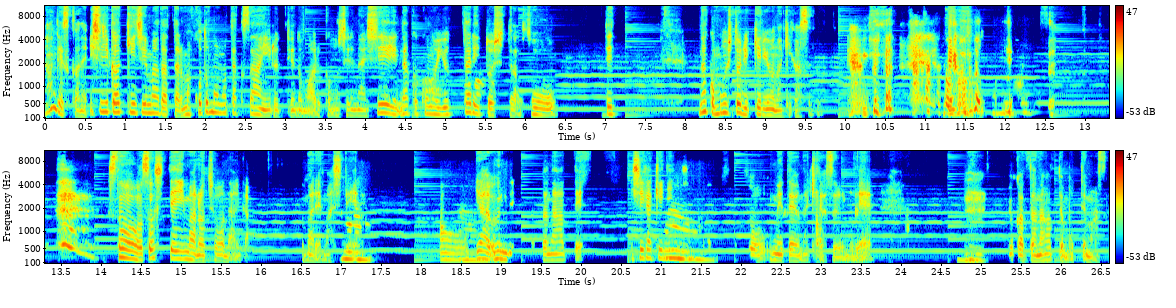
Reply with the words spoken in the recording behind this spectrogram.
なんですかね、石垣島だったら、まあ、子供もたくさんいるっていうのもあるかもしれないし、なんかこのゆったりとした、そう、で、なんかもう一人いけるような気がする。そう、そして今の長男が生まれまして、うん。いや、産ん。でよかったなって、石垣に、うん。そう埋めたような気がするので、うん、よかったなって思ってます。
